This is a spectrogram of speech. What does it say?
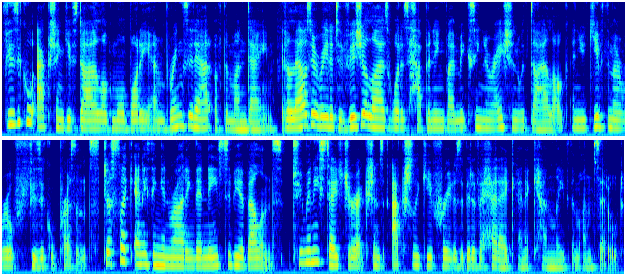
Physical action gives dialogue more body and brings it out of the mundane. It allows your reader to visualize what is happening by mixing narration with dialogue, and you give them a real physical presence. Just like anything in writing, there needs to be a balance. Too many stage directions actually give readers a bit of a headache and it can leave them unsettled.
